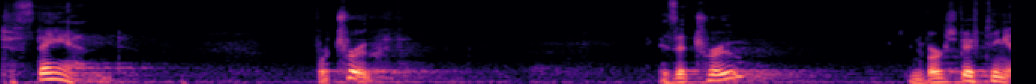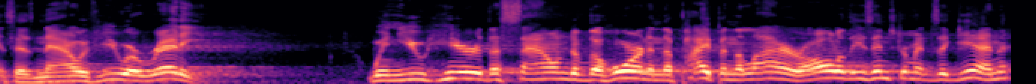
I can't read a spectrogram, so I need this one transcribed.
to stand for truth. Is it true? In verse 15, it says, Now if you are ready, when you hear the sound of the horn and the pipe and the lyre, all of these instruments again,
